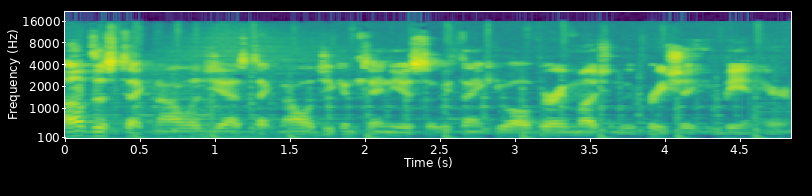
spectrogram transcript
of this technology as technology continues. So we thank you all very much, and we appreciate you being here.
